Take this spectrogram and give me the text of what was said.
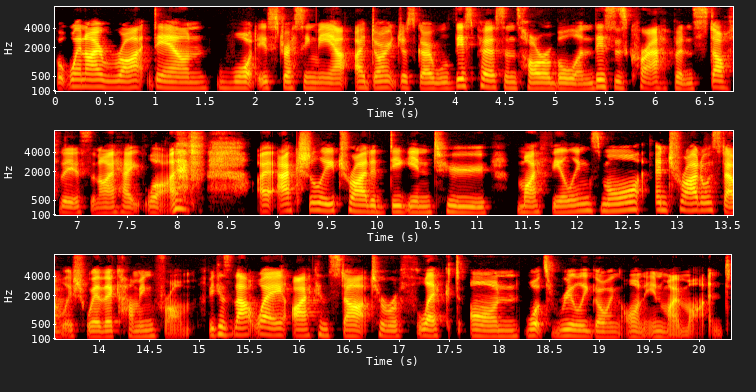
But when I write down what is stressing me out, I don't just go, well, this person's horrible and this is crap and stuff this and I hate life. I actually try to dig into my feelings more and try to establish where they're coming from because that way I can start to reflect on what's really going on in my mind.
